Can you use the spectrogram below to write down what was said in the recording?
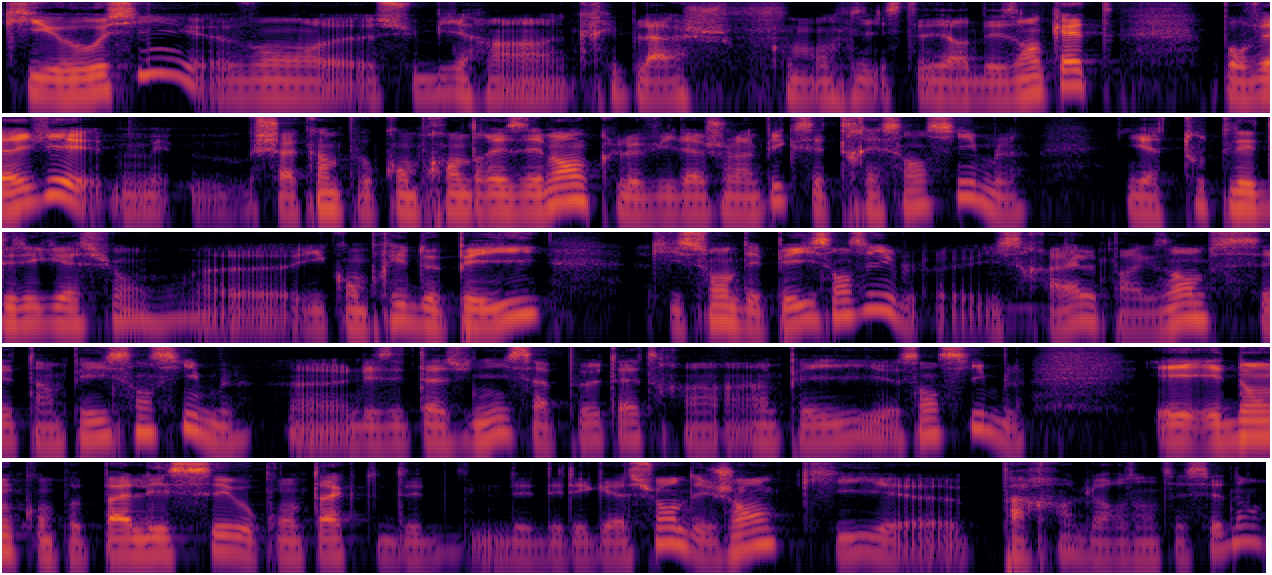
qui eux aussi vont euh, subir un criblage, comme on dit, c'est-à-dire des enquêtes pour vérifier. Mais chacun peut comprendre aisément que le village olympique, c'est très sensible. Il y a toutes les délégations, euh, y compris de pays qui sont des pays sensibles. Israël, par exemple, c'est un pays sensible. Euh, les États-Unis, ça peut être un, pays sensible. Et, donc, on ne peut pas laisser au contact des, des délégations des gens qui, euh, par leurs antécédents,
